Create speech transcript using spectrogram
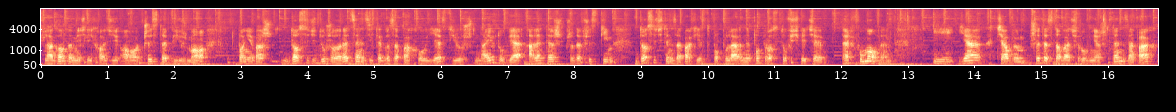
flagowym, jeśli chodzi o czyste piżmo, ponieważ dosyć dużo recenzji tego zapachu jest już na YouTubie, ale też przede wszystkim dosyć ten zapach jest popularny po prostu w świecie perfumowym. I ja chciałbym przetestować również ten zapach.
